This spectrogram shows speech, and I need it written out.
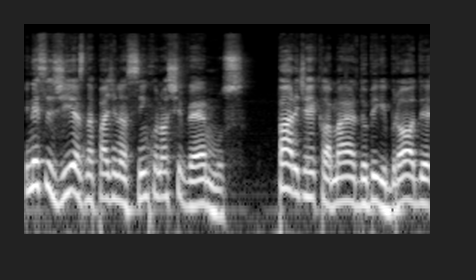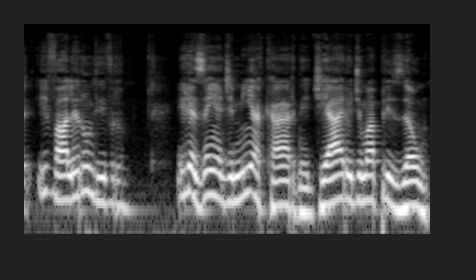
E nesses dias, na página 5, nós tivemos Pare de reclamar do Big Brother e vá ler um livro. E resenha de Minha Carne, Diário de uma Prisão,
